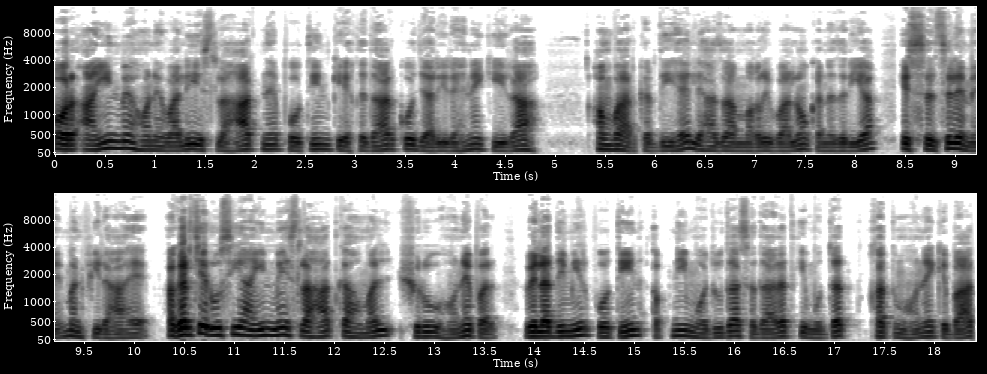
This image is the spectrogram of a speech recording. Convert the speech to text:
اور آئین میں ہونے والی اصلاحات نے پوتین کے اقتدار کو جاری رہنے کی راہ ہموار کر دی ہے، لہذا مغرب والوں کا نظریہ اس سلسلے میں منفی رہا ہے۔ اگرچہ روسی آئین میں اصلاحات کا عمل شروع ہونے پر ولادیمیر پوتین اپنی موجودہ صدارت کی مدت ختم ہونے کے بعد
